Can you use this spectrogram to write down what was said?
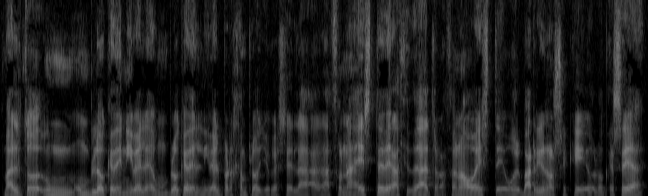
¿vale? Todo, un, bloque de nivel, un bloque del nivel, por ejemplo, yo que sé, la, zona este de la ciudad, o la zona oeste, o el barrio no sé qué, o lo que sea,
